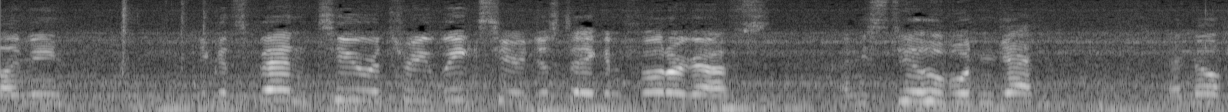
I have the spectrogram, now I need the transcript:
I mean, you could spend two or three weeks here just taking photographs, and you still wouldn't get enough.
